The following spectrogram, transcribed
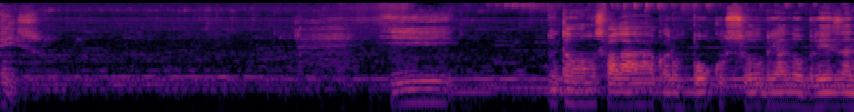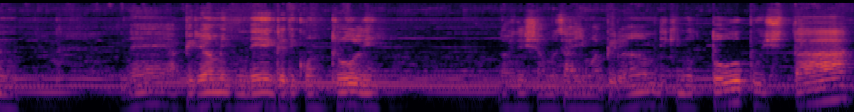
é isso. E então vamos falar agora um pouco sobre a nobreza, né, a pirâmide negra de controle. Nós deixamos aí uma pirâmide que no topo está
